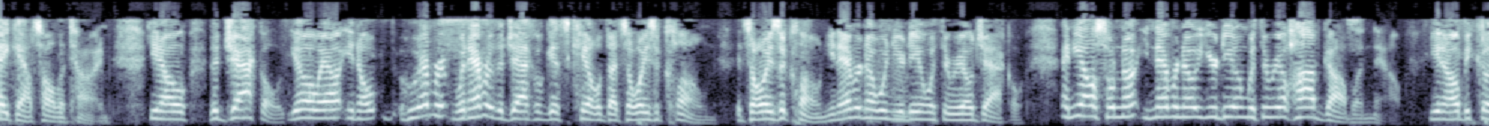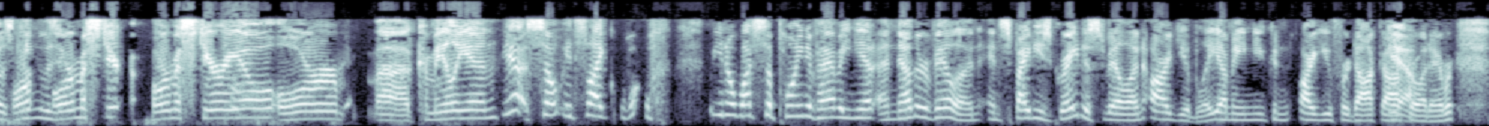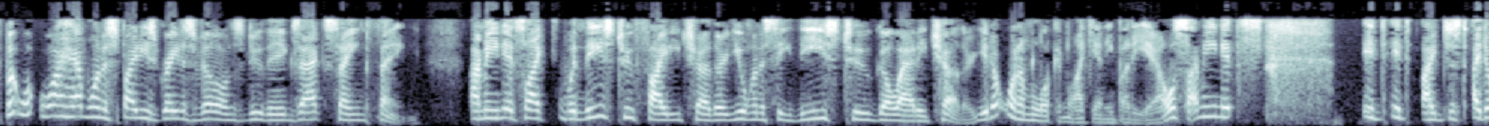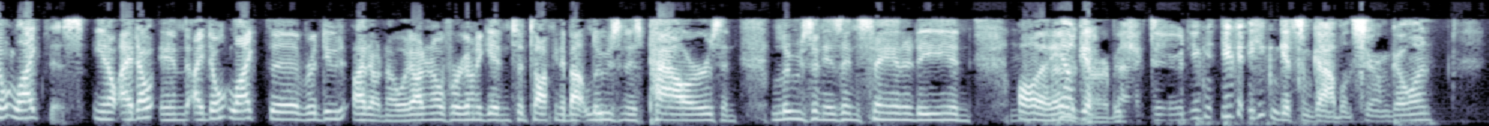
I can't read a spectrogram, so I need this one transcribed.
fake outs all the time. You know, the jackal. You know, well, you know, whoever, whenever the jackal gets killed, that's always a clone. It's always a clone. You never know when you're dealing with the real jackal, and you also know you never know you're dealing with the real hobgoblin now. You know, because Or was, or, Myster- or Mysterio or uh, Chameleon. Yeah, so it's like, you know, what's the point of having yet another villain and Spidey's greatest villain, arguably? I mean, you can argue for Doc Ock Yeah. or whatever, but wh- why have one of Spidey's greatest villains do the exact same thing? I mean, it's like when these two fight each other, you want to see these two go at each other. You don't want them looking like anybody else. I mean, it's it it I just I don't like this. You know, I don't and I don't like the reduce I don't know. I don't know if we're going to get into talking about losing his powers and losing his insanity and all that He'll other get garbage. back, dude. You can, you can, he can get some goblin serum going.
